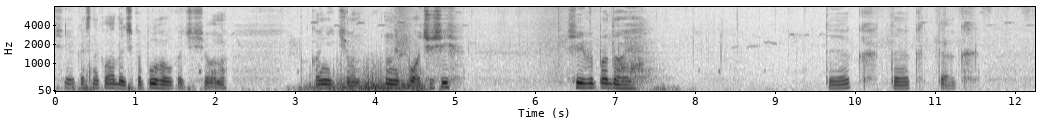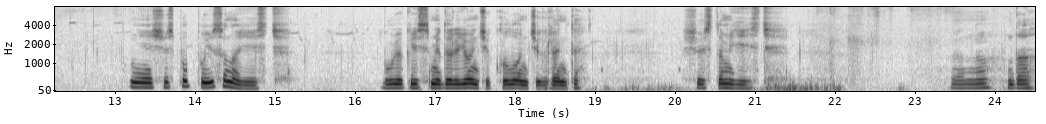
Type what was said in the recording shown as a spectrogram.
Ще якась накладочка, пуговка чи що воно. Поки нічого не бачу. Ще й випадає. Так, так, так. Ні, щось пописано є. Був якийсь медальйончик, колончик, гляньте. Щось там є. А ну, да.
